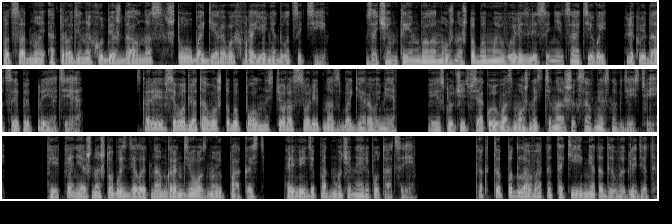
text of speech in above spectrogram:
Подсадной от родинах убеждал нас, что у Багеровых в районе двадцати. Зачем-то им было нужно, чтобы мы вылезли с инициативой ликвидации предприятия. Скорее всего, для того, чтобы полностью рассорить нас с Багеровыми и исключить всякую возможность наших совместных действий. И, конечно, чтобы сделать нам грандиозную пакость в виде подмоченной репутации. Как-то подловато такие методы выглядят.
